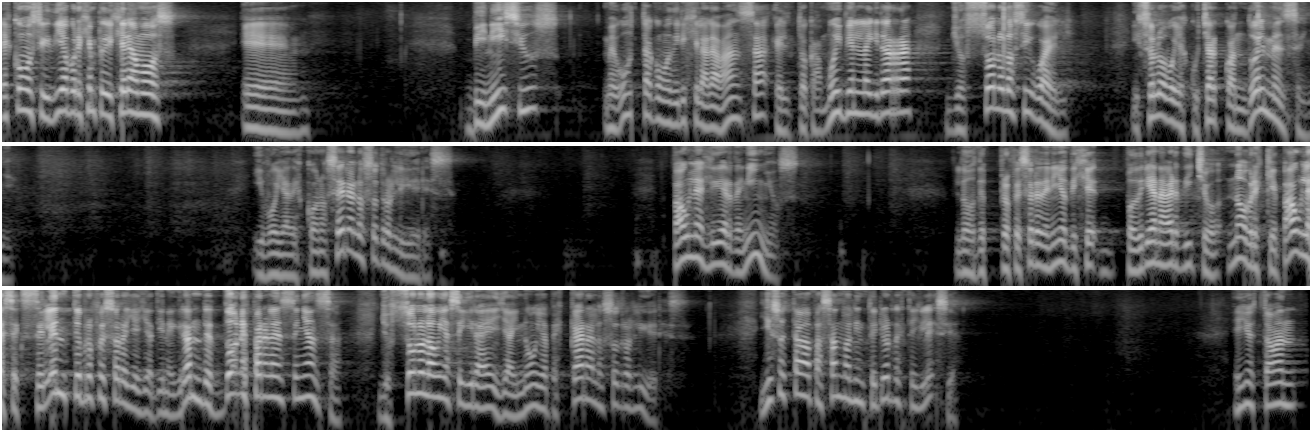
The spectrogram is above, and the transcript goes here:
Es como si hoy día, por ejemplo, dijéramos, eh, Vinicius, me gusta cómo dirige la alabanza, él toca muy bien la guitarra, yo solo lo sigo a él y solo voy a escuchar cuando él me enseñe. Y voy a desconocer a los otros líderes. Paula es líder de niños, los profesores de niños podrían haber dicho, no, pero es que Paula es excelente profesora y ella tiene grandes dones para la enseñanza. Yo solo la voy a seguir a ella y no voy a pescar a los otros líderes. Y eso estaba pasando al interior de esta iglesia. Ellos estaban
